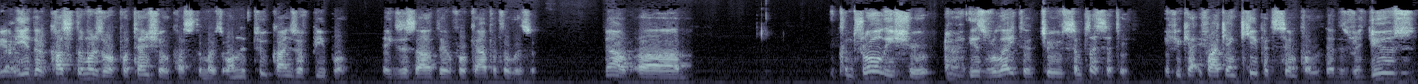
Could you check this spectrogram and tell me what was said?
We are either customers or potential customers. Only two kinds of people exist out there for capitalism. Now, uh, control issue is related to simplicity. If you can, if I can keep it simple, that is reduce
